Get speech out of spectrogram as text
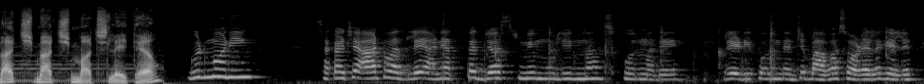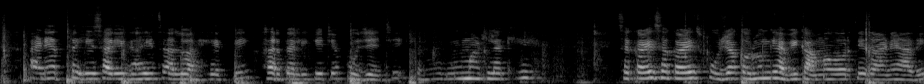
Much, much, much later. Good morning सकाळचे आठ वाजले आणि आत्ता जस्ट मी मुलींना स्कूलमध्ये रेडी करून त्यांचे बाबा सोडायला गेलेत. आणि आत्ता ही सारी घाई चालू आहे ती हरतालिकेच्या पूजेची. तर मी म्हटलं की सकाळी सकाळीच पूजा करून घ्यावी कामावरती जाण्याआधी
